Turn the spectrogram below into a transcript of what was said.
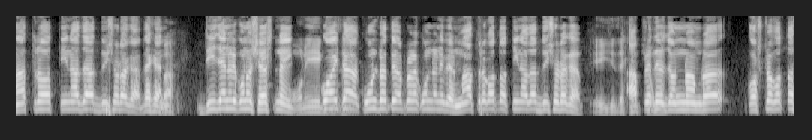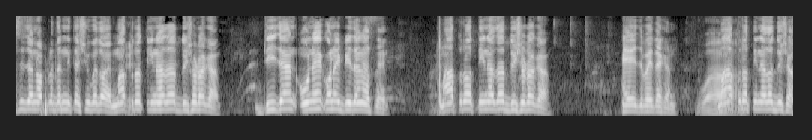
মাত্র তিন হাজার দুইশো টাকা। দেখেন ডিজাইনের কোনো শেষ নাই। কয়টা কোনটাতে আপনারা কোনটা নেবেন? মাত্র কত? তিন হাজার দুইশো টাকা। এই যে আপনাদের জন্য আমরা কষ্ট করতেছি যেন আপনাদের নিতে সুবিধা হয়। মাত্র তিন হাজার দুইশো টাকা। ডিজাইন অনেক অনেক ডিজাইন আছে। মাত্র তিন হাজার দুইশো টাকা। এই যে ভাই দেখেন। মাত্র তিন হাজার দুইশো।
